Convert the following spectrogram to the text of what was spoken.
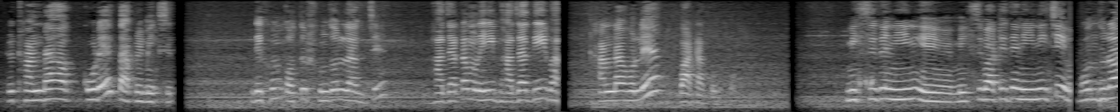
একটু ঠান্ডা করে তারপরে মিক্সি। দেখুন কত সুন্দর লাগছে। ভাজাটা মানে এই ভাজা দিয়েই ঠান্ডা হলে বাটা করব। মিক্সিতে নিয়ে মিক্সি বাটিতে নিয়ে নিয়েছি। বন্ধুরা,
